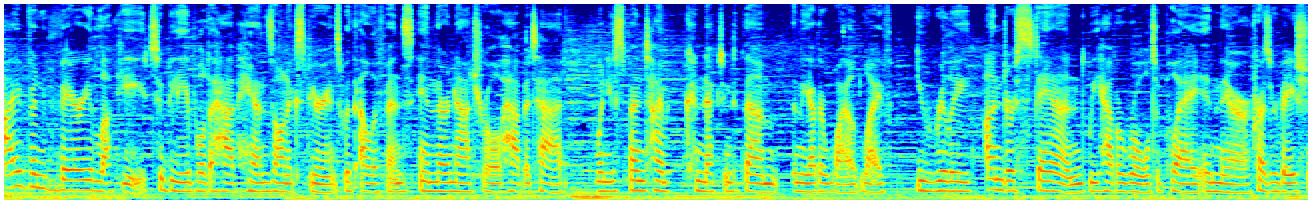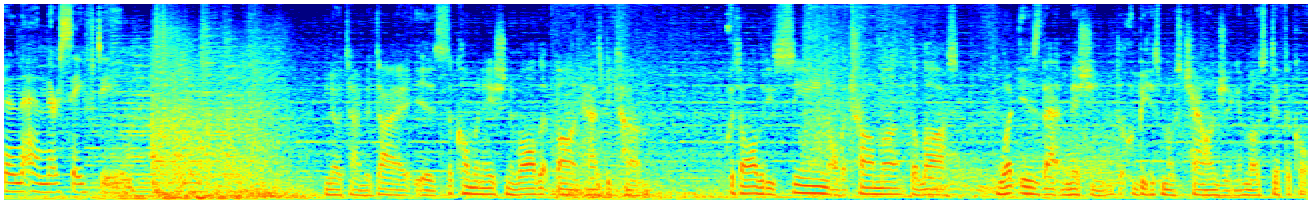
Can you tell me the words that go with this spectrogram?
I've been very lucky to be able to have hands on experience with elephants in their natural habitat. When you spend time connecting to them and the other wildlife, you really understand we have a role to play in their preservation and their safety. No Time to Die is the culmination of all that Bond has become. With all that he's seen, all the trauma, the loss, what is that mission that would be his most challenging and most difficult?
